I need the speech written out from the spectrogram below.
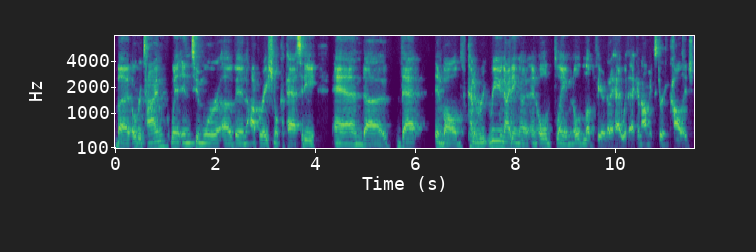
but over time went into more of an operational capacity and uh, that involved kind of re- reuniting a, an old flame an old love affair that i had with economics during college.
